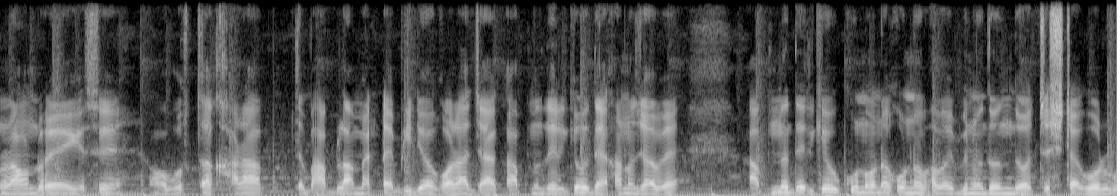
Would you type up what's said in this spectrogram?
রাউন্ড হয়ে গেছে, অবস্থা খারাপ। তো ভাবলাম একটা ভিডিও করা যাক, আপনাদেরকেও দেখানো যাবে। আপনাদেরকেও কোনো না কোনোভাবে বিনোদন দেওয়ার চেষ্টা করব।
